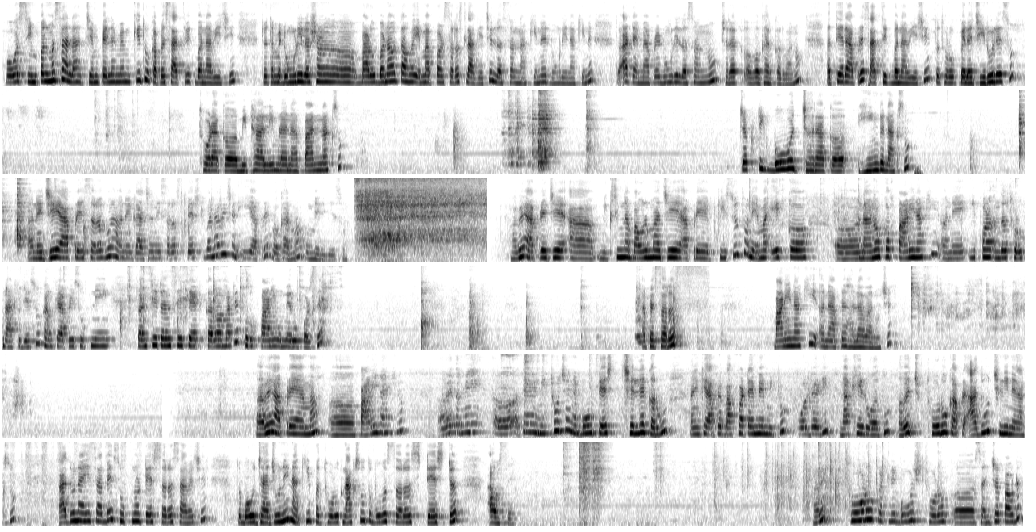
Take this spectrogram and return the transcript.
બહુ જ સિમ્પલ મસાલા, જેમ પહેલાં મેં કીધું કે આપણે સાત્વિક બનાવીએ છીએ. જો તમે ડુંગળી લસણ વાળું બનાવતા હોય, એમાં પણ સરસ લાગે છે લસણ નાખીને, ડુંગળી નાખીને. તો આ ટાઈમે આપણે ડુંગળી લસણનું જરાક વઘાર કરવાનો. અત્યારે આપણે સાત્વિક બનાવીએ છીએ. તો થોડુંક પહેલાં જીરું લેશું. થોડાક મીઠા લીમડાના પાન નાખશું. ચપટી બહુ જ જરાક હિંગ નાખશું. અને જે આપણે સરગવા અને ગાજરની સરસ પેસ્ટ બનાવી છે ને એ આપણે વઘારમાં ઉમેરી દઈશું. હવે આપણે જે આ મિક્સિંગના બાઉલમાં જે આપણે પીસ્યું હતું ને, એમાં એક નાનો કપ પાણી નાખી અને એ પણ અંદર થોડુંક નાખી દઈશું, કારણ કે આપણી સૂપની કન્સિસ્ટન્સી સેટ કરવા માટે થોડુંક પાણી ઉમેરવું પડશે. આપણે સરસ પાણી નાખી અને આપણે હલાવવાનું છે. હવે આપણે આમાં પાણી નાખ્યું. હવે તમે અત્યારે મીઠું છે ને બહુ ટેસ્ટ છેલ્લે કરવું, કારણ કે આપણે બાફવા ટાઈમે મીઠું ઓલરેડી નાખેલું હતું. હવે થોડુંક આપણે આદું છીણીને નાખશું. આદુના હિસાબે સૂપનો ટેસ્ટ સરસ આવે છે. તો બહુ જાજુ નહીં નાખીએ, પણ થોડુંક નાખશું તો બહુ જ સરસ ટેસ્ટ આવશે. હવે થોડોક એટલે બહુ જ થોડોક સંચર પાવડર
